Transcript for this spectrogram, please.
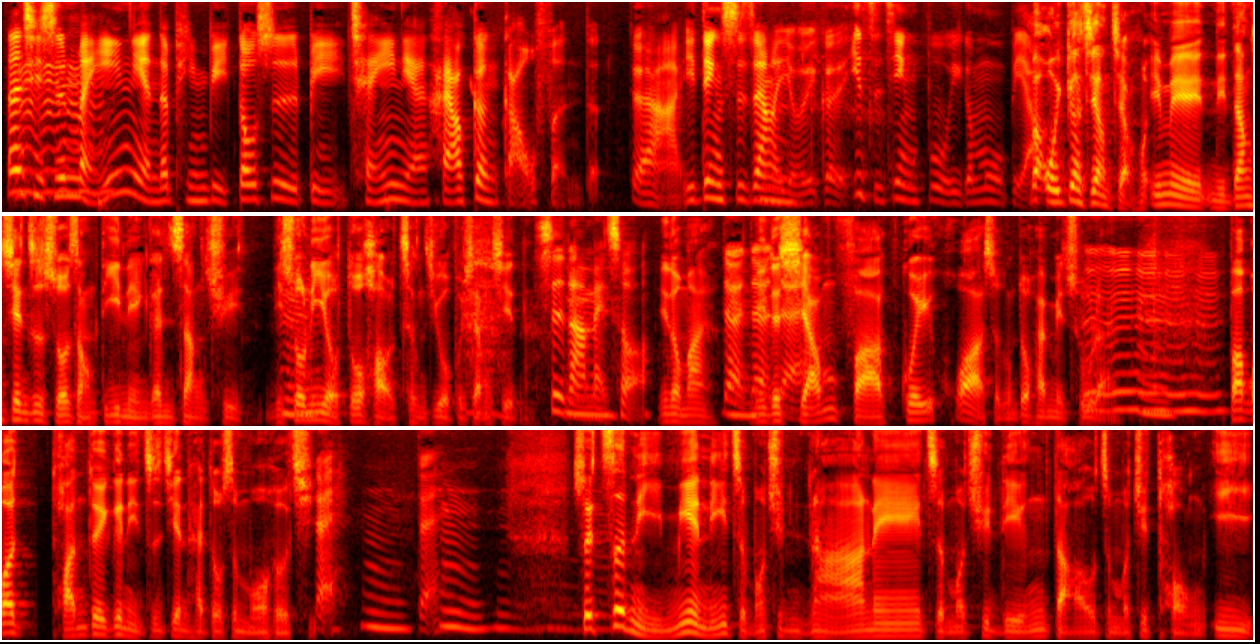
但其实每一年的评比都是比前一年还要更高分的。对啊，一定是这样，有一个一直进步一个目标。那我应该这样讲，因为你当县治所长第一年跟上去，你说你有多好的成绩，我不相信。是的，没错。你懂吗？对你的想法、规划什么都还没出来，嗯包括团队跟你之间还都是磨合期。对，嗯，对，嗯嗯。所以这里面你怎么去拿呢？怎么去领导？怎么去统一？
